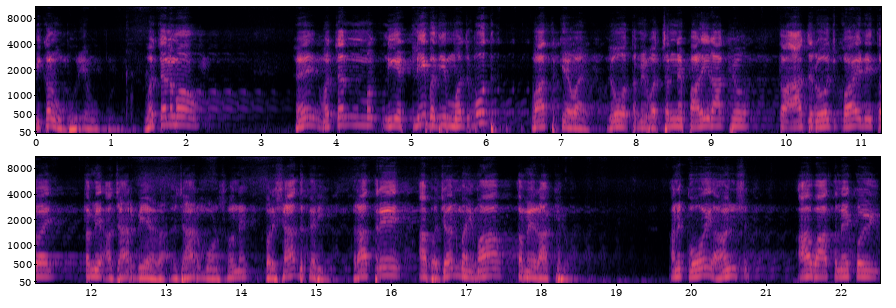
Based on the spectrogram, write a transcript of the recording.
ઈકણ ઊભું રહેવું પડે. વચનમાં, હે? વચનની એટલી બધી મજબૂત વાત કહેવાય. જો તમે વચનને પાળી રાખ્યો, તો આજ રોજ કોઈ નહીં તોય તમે હજાર બે હજાર માણસોને પ્રસાદ કરી, રાત્રે આ ભજન મહિમા તમે રાખ્યો. અને કોઈ અંશ આ વાતને કોઈ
